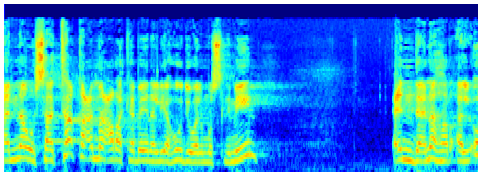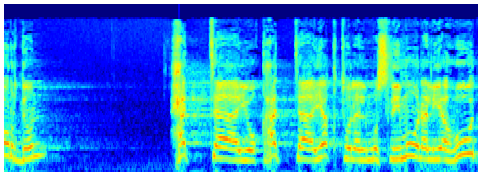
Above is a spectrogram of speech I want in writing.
أنه ستقع معركة بين اليهود والمسلمين عند نهر الأردن حتى حتى يقتل المسلمون اليهود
